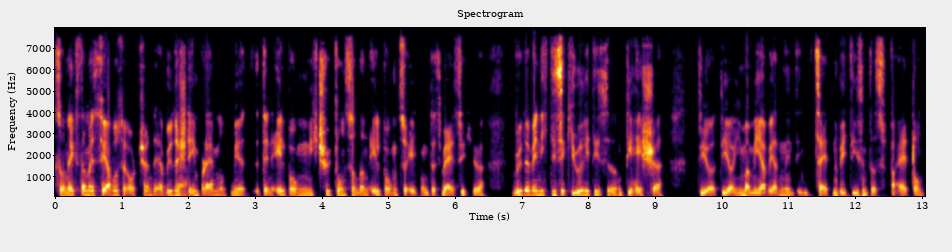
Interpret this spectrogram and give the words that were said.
Zunächst einmal Servus Roger, er würde ja. stehen bleiben und mir den Ellbogen nicht schütteln, sondern Ellbogen zu Ellbogen, das weiß ich. Ja. Würde, wenn ich die Securities und die Hasher, die, die ja immer mehr werden in, in Zeiten wie diesen, das vereiteln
